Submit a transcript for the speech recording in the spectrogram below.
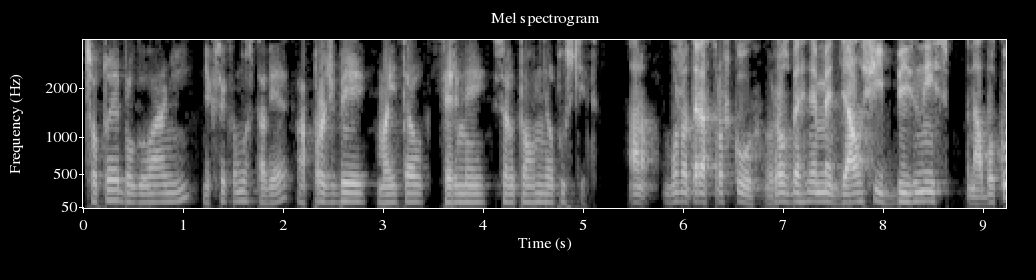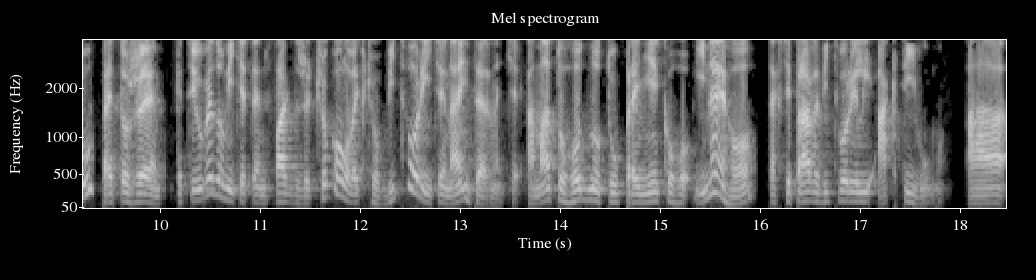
co to je blogování, jak se k tomu stavět a proč by majitel firmy se do toho měl pustit. Áno, možno teraz trošku rozbehneme ďalší biznis na boku, pretože keď si uvedomíte ten fakt, že čokoľvek, čo vytvoríte na internete a má to hodnotu pre niekoho iného, tak ste práve vytvorili aktívum. A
